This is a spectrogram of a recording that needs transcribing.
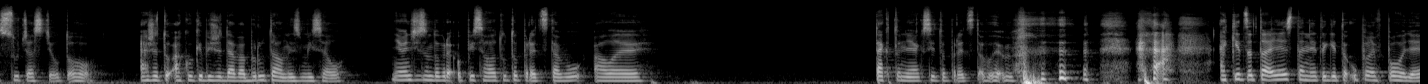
súčasťou toho. A že to ako keby, že dáva brutálny zmysel. Neviem, či som dobre opísala túto predstavu, ale takto nejak si to predstavujem. a keď sa to aj nestane, tak je to úplne v pohode,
